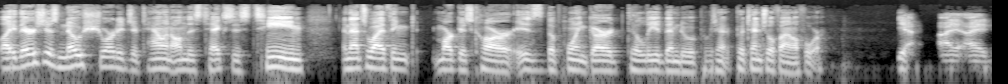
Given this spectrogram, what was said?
Like, there's just no shortage of talent on this Texas team. And that's why I think Marcus Carr is the point guard to lead them to a potential Final Four. Yeah, I, I,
